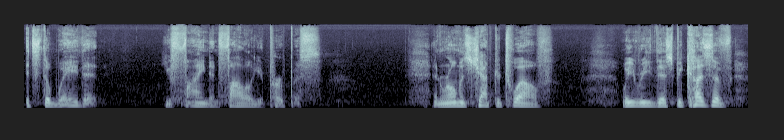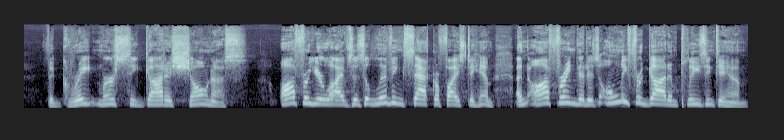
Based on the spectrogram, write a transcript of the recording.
it's the way that you find and follow your purpose. In Romans chapter 12, we read this because of the great mercy God has shown us. Offer your lives as a living sacrifice to Him, an offering that is only for God and pleasing to Him.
